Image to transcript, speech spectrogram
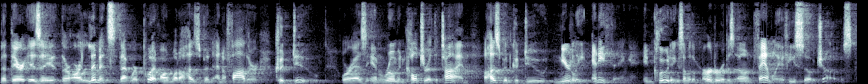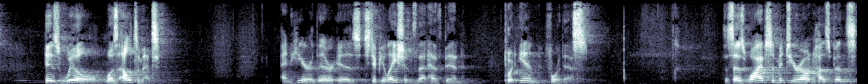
That there, is a, there are limits that were put on what a husband and a father could do. Whereas in Roman culture at the time, a husband could do nearly anything, including some of the murder of his own family if he so chose. His will was ultimate. And here there is stipulations that have been put in for this. It says, Wives, submit to your own husbands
